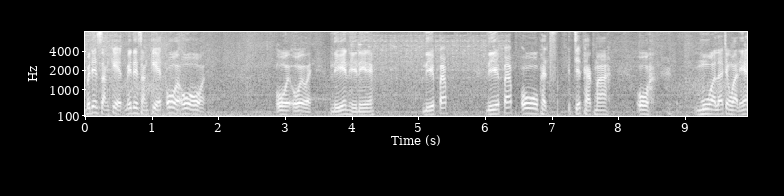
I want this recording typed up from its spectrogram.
ไม่ได้สังเกตไม่ได้สังเกตโอ้ยโอ้ยโอ้ยโอ้ยโอ้ยหนีหนีหนีหนีแป๊บหนีแป๊บโอ้แพทเจ็ตแพ็กมา โอ้มัวแล้วจังหวะนี้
